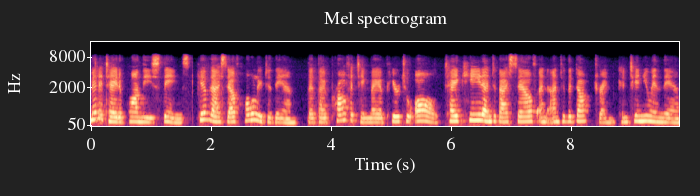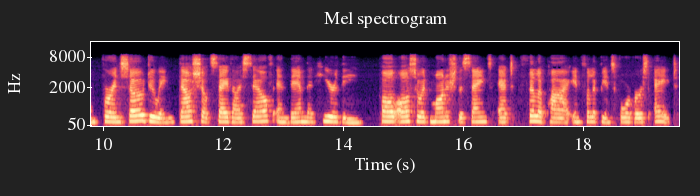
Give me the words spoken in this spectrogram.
Meditate upon these things, give thyself wholly to them, that thy profiting may appear to all. Take heed unto thyself and unto the doctrine, continue in them, for in so doing thou shalt save thyself and them that hear thee. Paul also admonished the saints at Philippi in Philippians 4 verse 8.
